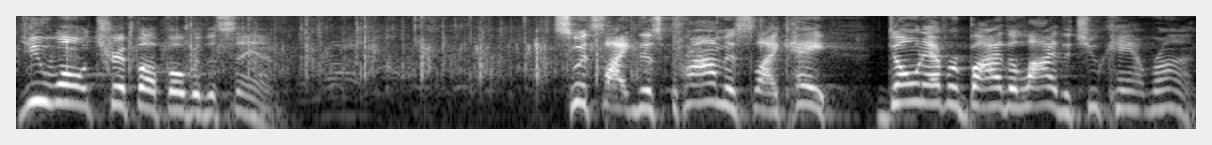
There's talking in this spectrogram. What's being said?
you won't trip up over the sin. So it's like this promise like, hey, don't ever buy the lie that you can't run.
